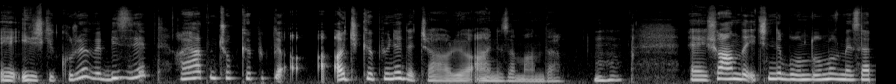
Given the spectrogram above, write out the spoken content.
e, ilişki kuruyor ve bizi hayatın çok köpüklü acı köpüğüne de çağırıyor aynı zamanda. Hı hı. E, şu anda içinde bulunduğumuz mesela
